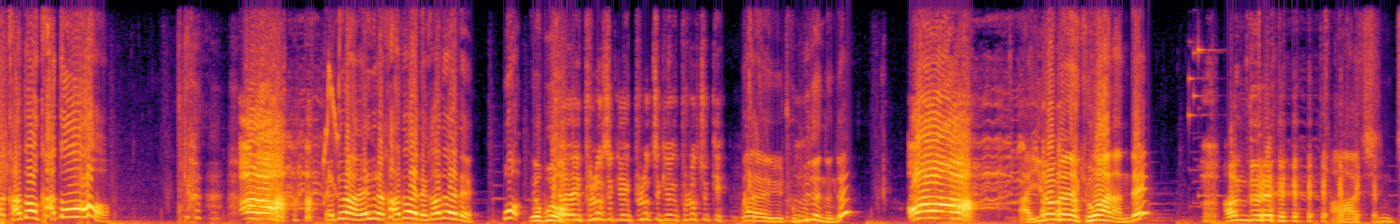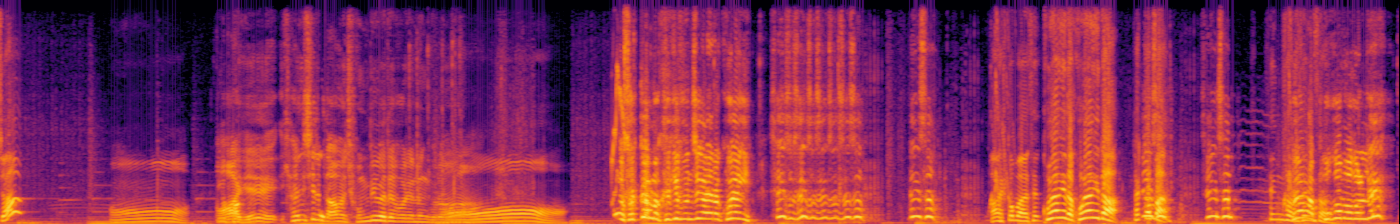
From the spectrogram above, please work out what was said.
야 가둬 가둬 아! 얘들아 얘들아 가둬야 돼 가둬야 돼 어? 야 뭐야 자 여기 블럭 줄게 여기 블럭 줄게 여기 블럭 줄게 야, 야 이거 좀비 됐는데? 아! 아 이러면 교환 안 돼? 안돼 아 진짜? 어. 바- 아얘 현실에 나오면 좀비가 돼버리는구나 어. 어. 잠깐만 그게 문제가 아니라 고양이 생선 생선 생선 생선 생선 아 잠깐만 생- 고양이다 고양이다 잠깐만 생선 생선 고양아 생선 보고 먹을래?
